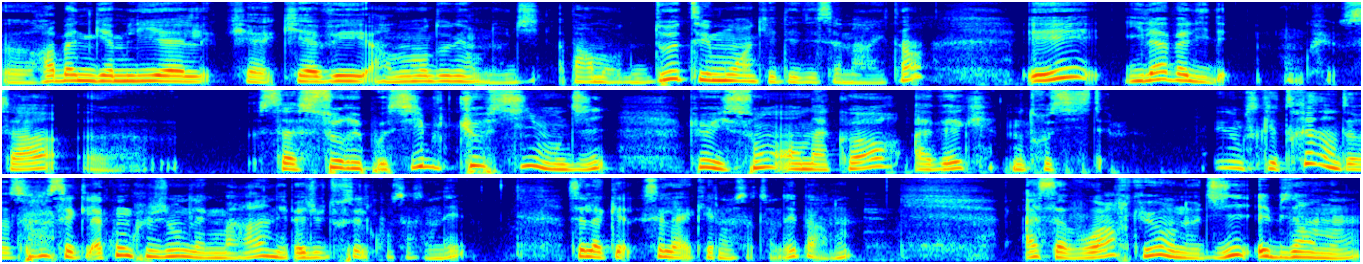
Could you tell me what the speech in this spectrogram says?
Rabban Gamliel qui, avait à un moment donné, on nous dit apparemment deux témoins qui étaient des Samaritains, et il a validé. Donc ça, ça serait possible que si on dit qu'ils sont en accord avec notre système. Et donc ce qui est très intéressant, c'est que la conclusion de l'Agmara n'est pas du tout celle qu'on s'attendait. C'est laquelle, c'est laquelle on s'attendait, pardon. À savoir qu'on nous dit, eh bien non,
